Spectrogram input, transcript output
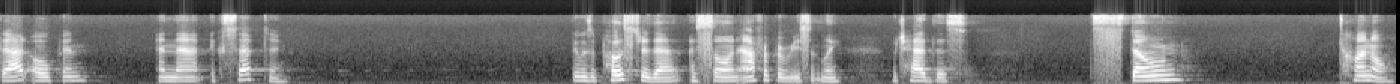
That open and that accepting. There was a poster that I saw in Africa recently, which had this stone tunnel.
